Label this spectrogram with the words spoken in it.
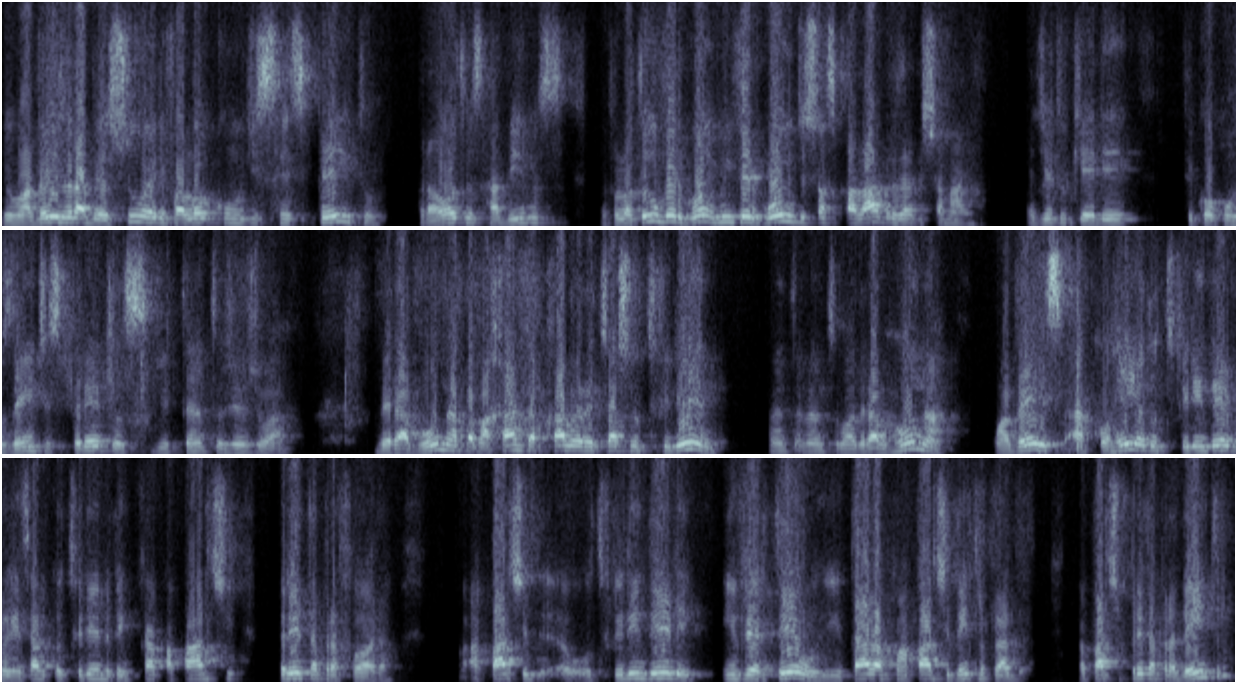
E uma vez o Rabi Yoshua, ele falou com desrespeito para outros rabinos, ele falou, tenho vergonha, me envergonho de suas palavras, Rabi. É dito que ele ficou com os dentes pretos de tanto jejuar. Uma vez a correia do tefilim dele, porque sabe que o tefilim tem que ficar com a parte preta para fora. A parte, o tefilim dele inverteu e estava com a parte dentro para a parte preta para dentro,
